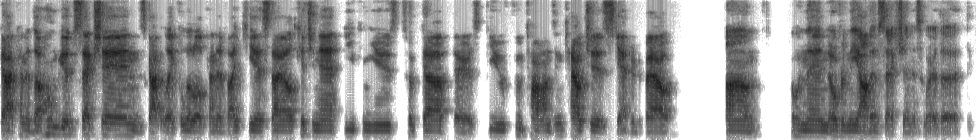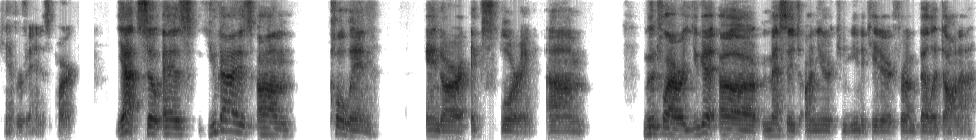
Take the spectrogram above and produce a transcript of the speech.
got kind of the home goods section. It's got like a little kind of IKEA style kitchenette you can use. It's hooked up. There's a few futons and couches scattered about. Um, and then over in the auto section is where the, the camper van is parked. Yeah. So as you guys um pull in and are exploring, um, Moonflower, you get a message on your communicator from Belladonna.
